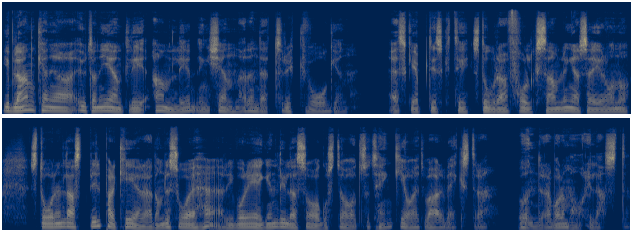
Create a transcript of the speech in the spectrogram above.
Ibland kan jag utan egentlig anledning känna den där tryckvågen. Jag är skeptisk till stora folksamlingar, säger hon, och står en lastbil parkerad, om det så är här, i vår egen lilla sagostad, så tänker jag ett varv extra. Undrar vad de har i lasten.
